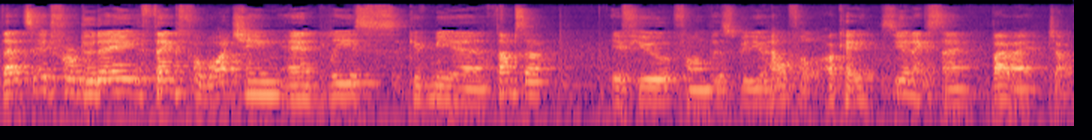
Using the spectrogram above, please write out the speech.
that's it for today. Thanks for watching and please give me a thumbs up if you found this video helpful. Okay, see you next time. Bye bye. Ciao.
